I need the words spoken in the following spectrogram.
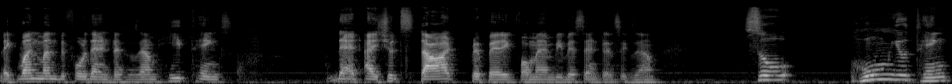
like one month before the entrance exam he thinks that I should start preparing for my MBBS entrance exam. So, whom you think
